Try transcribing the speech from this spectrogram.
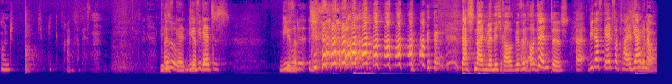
und ich habe die Frage vergessen. Wie das Also, Geld, wie, das Geld, das- wie Wir wurde, das schneiden wir nicht raus. Wir sind Also, authentisch. Wie das Geld verteilt ja, wurde. genau.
